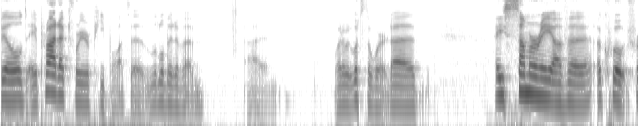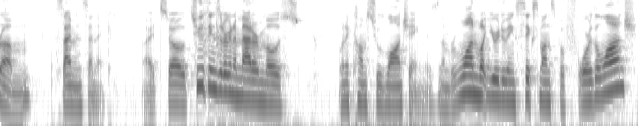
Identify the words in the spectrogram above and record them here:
build a product for your people. It's a little bit of a uh, what, what's the word? Uh, a summary of a, a quote from Simon Sinek. All right, so two things that are going to matter most when it comes to launching is number one, what you're doing six months before the launch,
